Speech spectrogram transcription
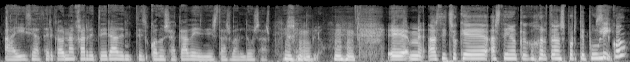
ahí se acerca una carretera cuando se acaben estas baldosas, por ejemplo. Eh, me- has dicho que has tenido que coger transporte público.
